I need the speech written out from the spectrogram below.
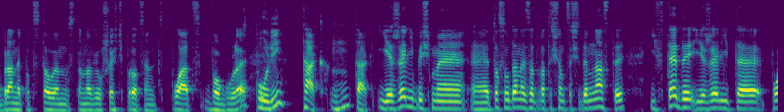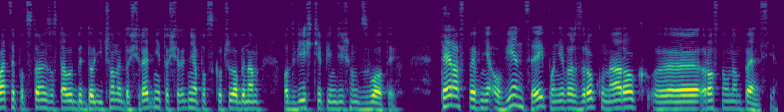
brane pod stołem stanowią 6% płac w ogóle. Puli? Tak, mhm. tak. I jeżeli byśmy, e, to są dane za 2017 i wtedy, jeżeli te płace pod stołem zostałyby doliczone do średniej, to średnia podskoczyłaby nam o 250 zł. Teraz pewnie o więcej, ponieważ z roku na rok e, rosną nam pensje.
